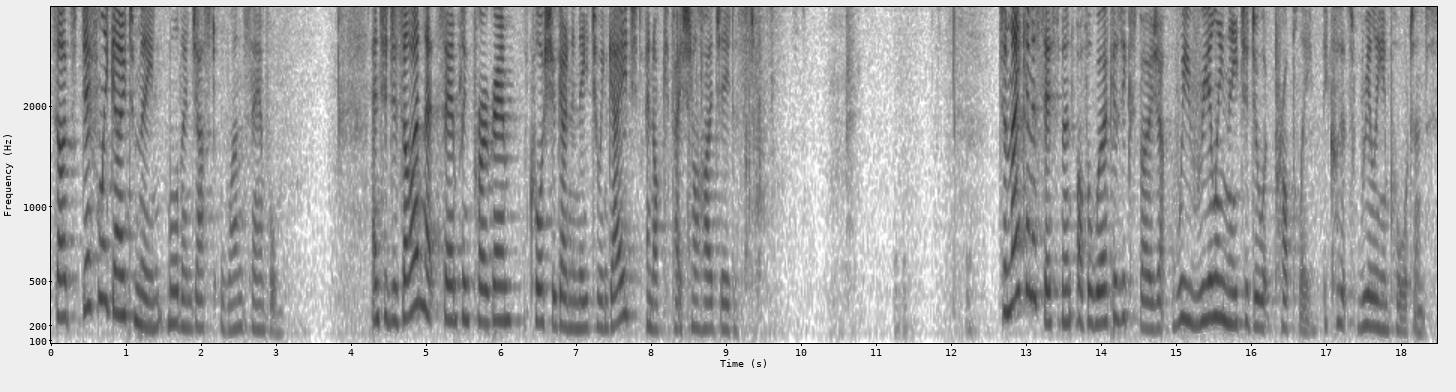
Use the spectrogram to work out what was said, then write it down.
So it's definitely going to mean more than just one sample. And to design that sampling program, of course, you're going to need to engage an occupational hygienist. To make an assessment of a worker's exposure, we really need to do it properly because it's really important.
